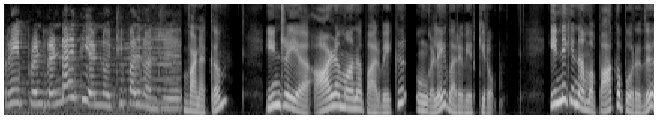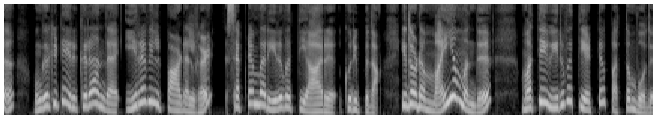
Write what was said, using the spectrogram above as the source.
ரீப்ரிண்ட் ரெண்டாயிரத்தி எண்ணூற்றி பதினொன்று. வணக்கம். இன்றைய ஆழமான பார்வைக்கு உங்களை வரவேற்கிறோம். இன்னைக்கு நாம பார்க்க போறது உங்ககிட்ட இருக்கிற அந்த இரவில் பாடல்கள் செப்டம்பர் இருபத்தி ஆறு குறிப்பு தான். இதோட மையம் வந்து மத்திய இருபத்தி எட்டு பத்தொம்போது.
